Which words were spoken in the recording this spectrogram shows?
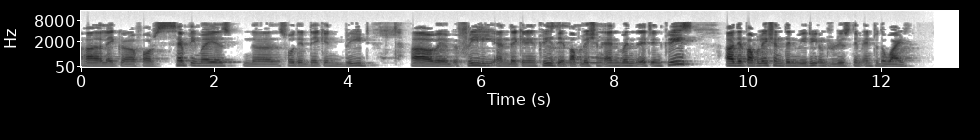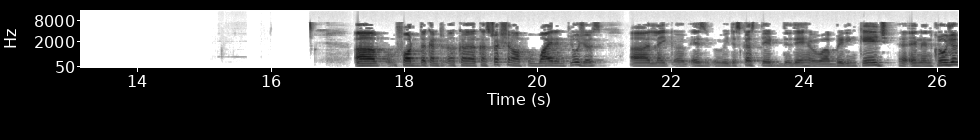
uh, like uh, for safety measures uh, so that they can breed uh, freely and they can increase their population and when it increase uh, their population then we reintroduce them into the wild. for the con construction of wire enclosures uh, like uh, as we discussed they, they have a breeding cage uh, and enclosure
